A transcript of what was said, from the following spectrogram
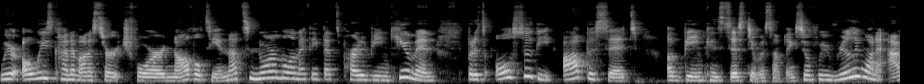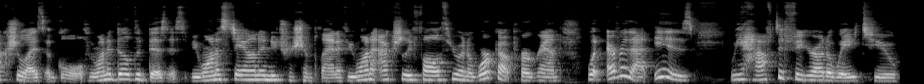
We're always kind of on a search for novelty and that's normal. And I think that's part of being human, but it's also the opposite of being consistent with something. So if we really want to actualize a goal, if we want to build a business, if we want to stay on a nutrition plan, if we want to actually follow through on a workout program, whatever that is, we have to figure out a way to,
